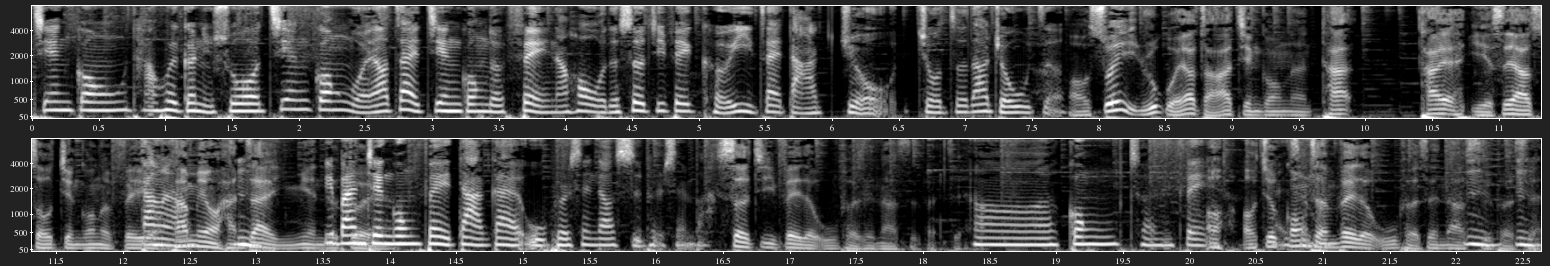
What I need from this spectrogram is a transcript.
监工他会跟你说，监工我要再监工的费，然后我的设计费可以再打九九折到九五折。哦，所以如果要找他监工呢，他他也是要收监工的费用，他没有含在里面的。一般监工费大概五 percent 到十 percent 吧。设计费的五 percent 到十 percent。呃，工程费哦哦，就工程费的五 percent 到十嗯 percent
